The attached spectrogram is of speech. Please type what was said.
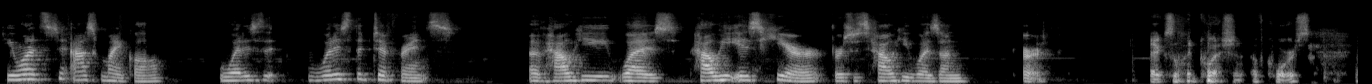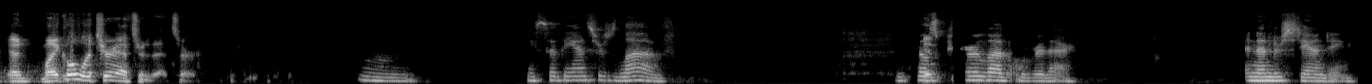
He wants to ask Michael, what is the what is the difference of how he was how he is here versus how he was on earth? Excellent question, of course. And Michael, what's your answer to that, sir? Hmm. He said the answer is love. He feels pure love over there. And understanding.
